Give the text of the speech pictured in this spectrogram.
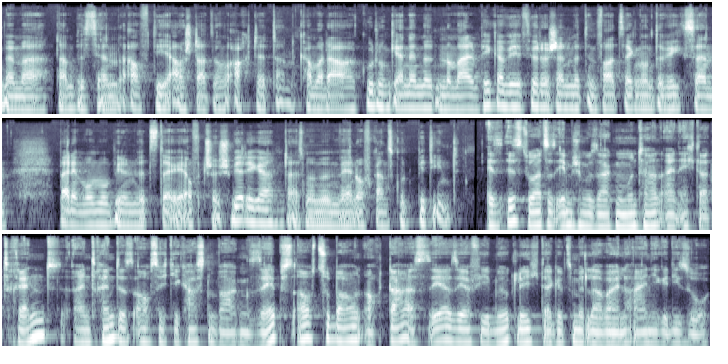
Wenn man da ein bisschen auf die Ausstattung achtet, dann kann man da auch gut und gerne mit einem normalen Pkw-Führerschein mit den Fahrzeugen unterwegs sein. Bei den Wohnmobilen wird es da eh oft schon schwieriger, da ist man mit dem Van oft ganz gut bedient. Es ist, du hast es eben schon gesagt, momentan ein echter Trend. Ein Trend ist auch, sich die Kastenwagen selbst auszubauen. Auch da ist sehr, sehr viel möglich. Da gibt es mittlerweile einige, die so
